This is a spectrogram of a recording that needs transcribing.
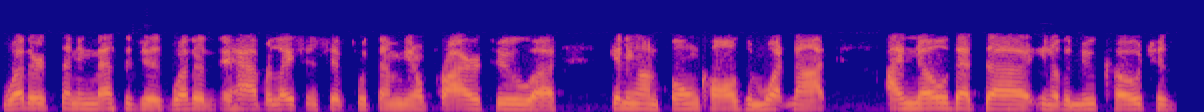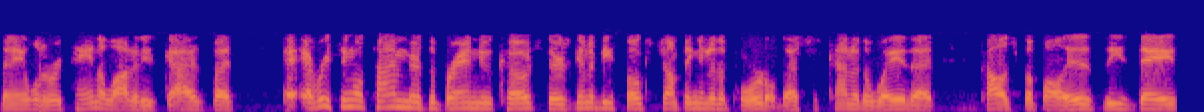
whether it's sending messages, whether they have relationships with them, you know, prior to uh, getting on phone calls and whatnot. I know that, uh, you know, the new coach has been able to retain a lot of these guys, but every single time there's a brand new coach, there's going to be folks jumping into the portal. That's just kind of the way that college football is these days.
